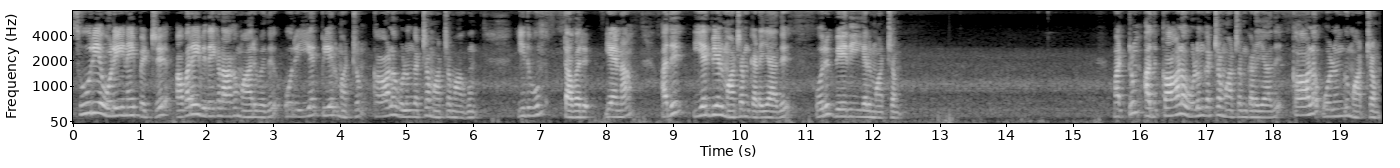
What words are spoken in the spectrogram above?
சூரிய ஒளியினை பெற்று அவரை விதைகளாக மாறுவது ஒரு இயற்பியல் மற்றும் கால ஒழுங்கற்ற மாற்றமாகும். இதுவும் தவறு. ஏன்னா அது இயற்பியல் மாற்றம் கிடையாது ஒரு வேதியியல் மாற்றம். மற்றும் அது கால ஒழுங்கற்ற மாற்றம் கிடையாது கால ஒழுங்கு மாற்றம்.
